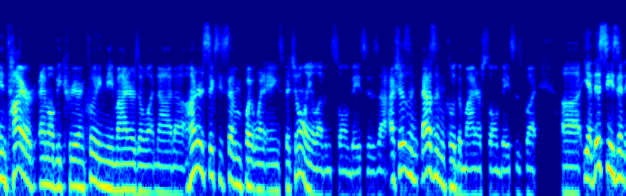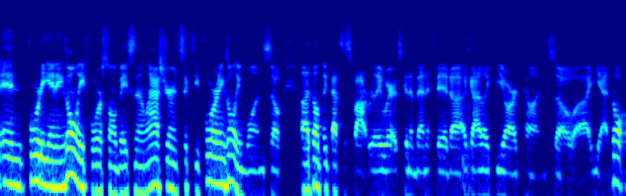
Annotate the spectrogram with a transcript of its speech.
entire MLB career, including the minors and whatnot, uh, 167.1 innings pitched and only 11 stolen bases. Uh, actually, doesn't that doesn't include the minor stolen bases, but uh, yeah, this season in 40 innings, only four stolen bases, and last year in 64 innings, only one. So uh, I don't think that's a spot really where it's going to benefit uh, a guy like Villar a ton. So uh, yeah, don't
